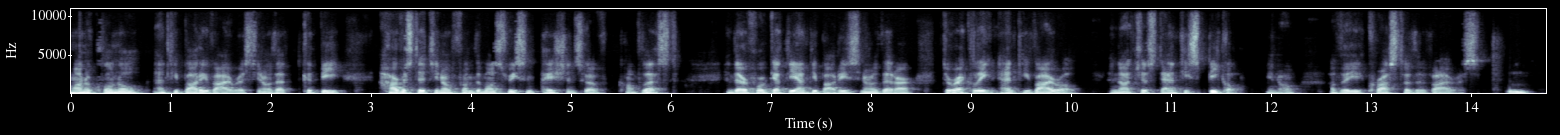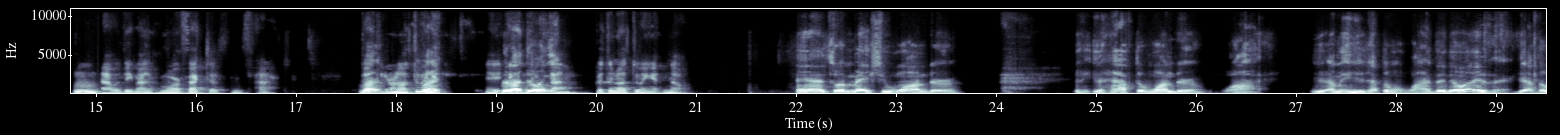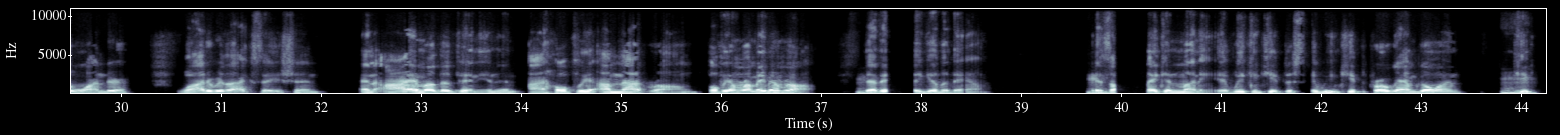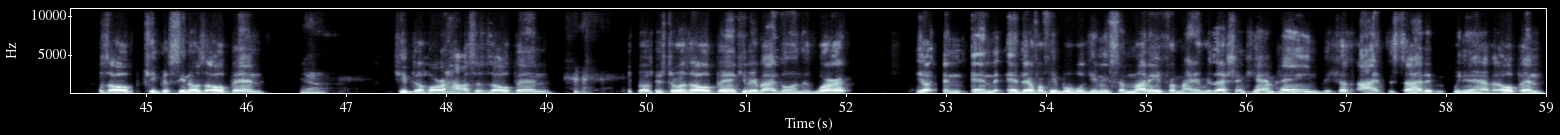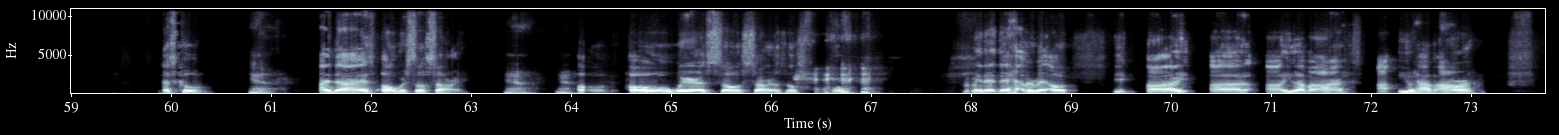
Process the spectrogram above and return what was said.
monoclonal antibody virus, you know, that could be harvested, you know, from the most recent patients who have convalesced and therefore get the antibodies, you know, that are directly antiviral and not just anti-speckle, you know, of the crust of the virus. Hmm. That would be more effective, in fact. But Right. they're not doing right. it. It- They're not doing it. But they're not doing it, no. And so it makes you wonder, you you have to wonder why. You, I mean, you have to wonder why are they doing anything? You have to wonder why the relaxation. And I am of the opinion, and I hopefully I'm not wrong. Hopefully I'm wrong. Maybe I'm wrong. Hmm. That they, they give a damn. It's all making money. If we can keep this, if we can keep the program going, Mhm. keep those open, keep casinos open, Yeah, keep the whorehouses open, keep grocery stores open, keep everybody going to work. Yeah, and, and and therefore people will give me some money for my election campaign because I decided we need to have it open. That's cool. yeah, dies. Oh, we're so sorry. yeah, yeah. Oh, oh, we're so sorry. Those poor- I mean, they, they have it. read, Oh, you, uh, uh, uh, you have our, uh, you have our,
